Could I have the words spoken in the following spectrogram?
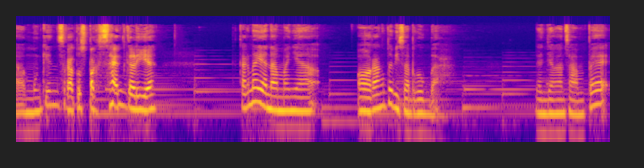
uh, mungkin 100% kali ya. Karena ya namanya orang tuh bisa berubah. Dan jangan sampai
